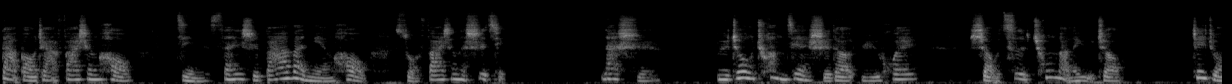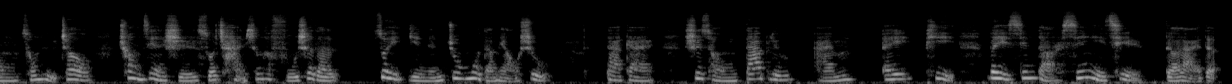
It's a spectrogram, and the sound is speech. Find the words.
大爆炸发生后仅三十八万年后所发生的事情。那时，宇宙创建时的余晖首次充满了宇宙。这种从宇宙创建时所产生的辐射的最引人注目的描述，大概是从 WMAP 卫星的新仪器得来的。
